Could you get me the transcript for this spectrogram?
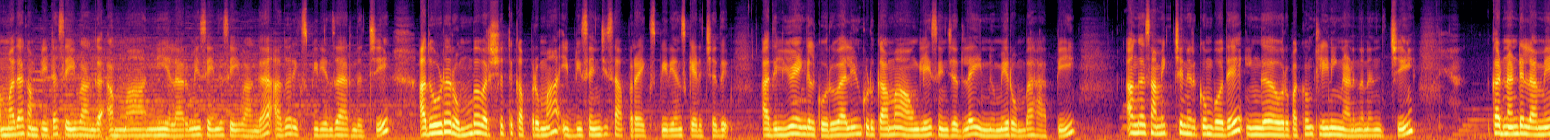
அம்மா தான் கம்ப்ளீட்டாக செய்வாங்க. அம்மா அண்ணி எல்லாருமே சேர்ந்து செய்வாங்க. அது ஒரு எக்ஸ்பீரியன்ஸாக இருந்துச்சு. அதோட ரொம்ப வருஷத்துக்கு அப்புறமா இப்படி செஞ்சு சாப்பிட்ற எக்ஸ்பீரியன்ஸ் கிடைச்சது. அதுலேயும் எங்களுக்கு ஒரு வேலையும் கொடுக்காம அவங்களே செஞ்சதில் இன்னுமே ரொம்ப ஹாப்பி அங்கே சமைச்சுன்னு இருக்கும்போதே இங்கே ஒரு பக்கம் க்ளீனிங் நடந்துருந்துச்சு. கட் நண்டு எல்லாமே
